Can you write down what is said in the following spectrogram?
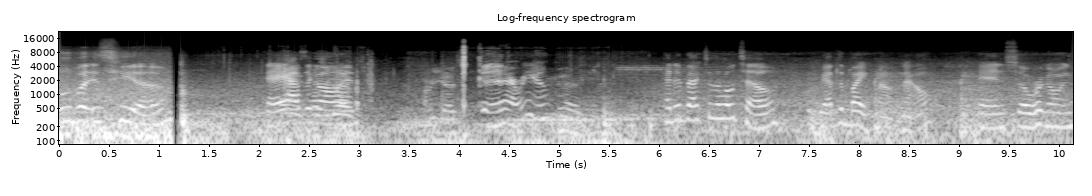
Uber is here. Hey, how's it going? How are you guys? Good, how are you? Good. headed back to the hotel. We have the bike mount now. And so we're going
